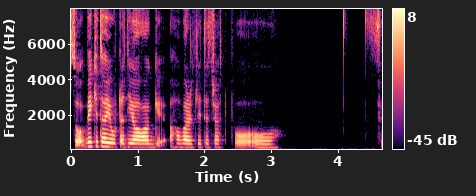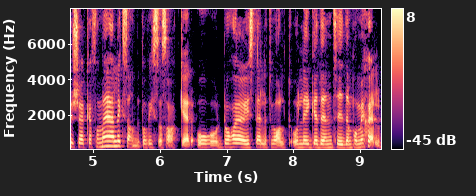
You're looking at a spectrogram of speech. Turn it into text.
Så, vilket har gjort att jag har varit lite trött på att försöka få med Alexander på vissa saker. Och då har jag istället valt att lägga den tiden på mig själv.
